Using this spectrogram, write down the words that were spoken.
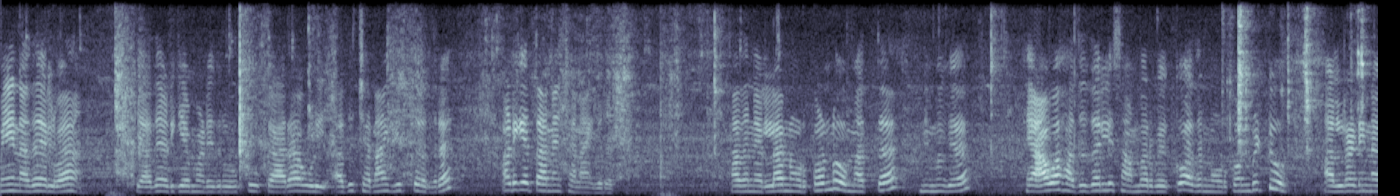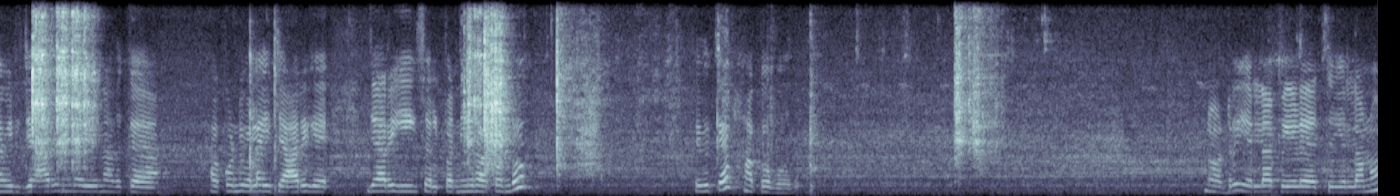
ಮೇನ್ ಅದೇ ಅಲ್ವಾ? ಯಾವುದೇ ಅಡುಗೆ ಮಾಡಿದ್ರು, ಉಪ್ಪು, ಖಾರ, ಹುಳಿ, ಅದು ಚೆನ್ನಾಗಿತ್ತು ಅಂದರೆ ಅಡುಗೆ ತಾನೇ ಚೆನ್ನಾಗಿರುತ್ತೆ. ಅದನ್ನೆಲ್ಲ ನೋಡಿಕೊಂಡು ಮತ್ತು ನಿಮಗೆ ಯಾವ ಹದದಲ್ಲಿ ಸಾಂಬಾರು ಬೇಕೋ ಅದನ್ನು ನೋಡ್ಕೊಂಡ್ಬಿಟ್ಟು ಆಲ್ರೆಡಿ ನಾವು ಇಲ್ಲಿ ಜಾರಿಂದ ಏನು ಅದಕ್ಕೆ ಹಾಕ್ಕೊಂಡಿವಲ್ಲ ಈ ಜಾರಿಗೆ ಜಾರಿಗೆ ಈಗ ಸ್ವಲ್ಪ ನೀರು ಹಾಕ್ಕೊಂಡು ಇದಕ್ಕೆ ಹಾಕೋಬೋದು. ನೋಡಿರಿ, ಎಲ್ಲ ಬೇಳೆ ಆಯ್ತು, ಎಲ್ಲನೂ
